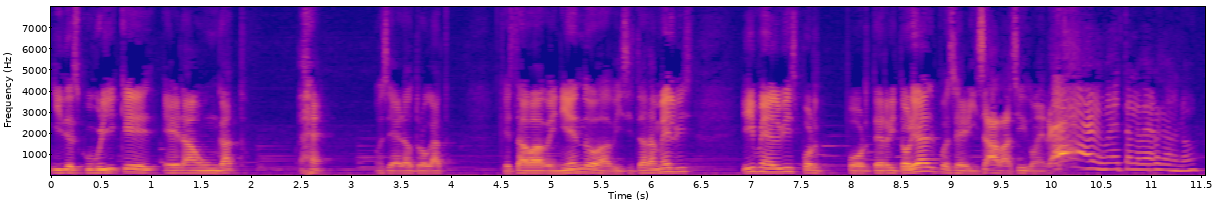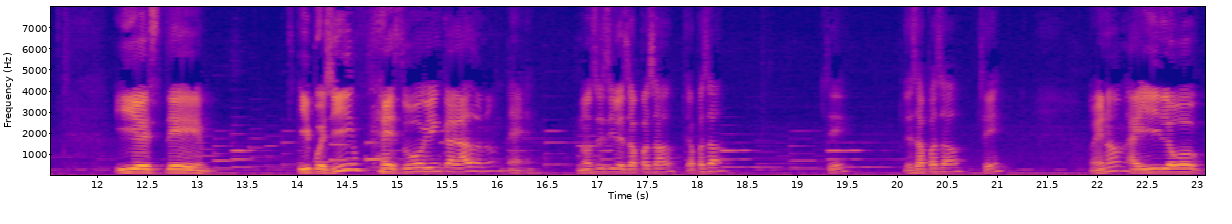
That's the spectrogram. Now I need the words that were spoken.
y descubrí que era un gato. o sea, era otro gato que estaba viniendo a visitar a Melvis. Y Melvis, por, por territorial, pues se erizaba así como, ¡ah! Vete a la verga, ¿no? Y este. Y pues sí, estuvo bien cagado, ¿no? Eh, no sé si les ha pasado. ¿Te ha pasado? ¿Sí? ¿Les ha pasado? ¿Sí? Bueno, ahí luego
